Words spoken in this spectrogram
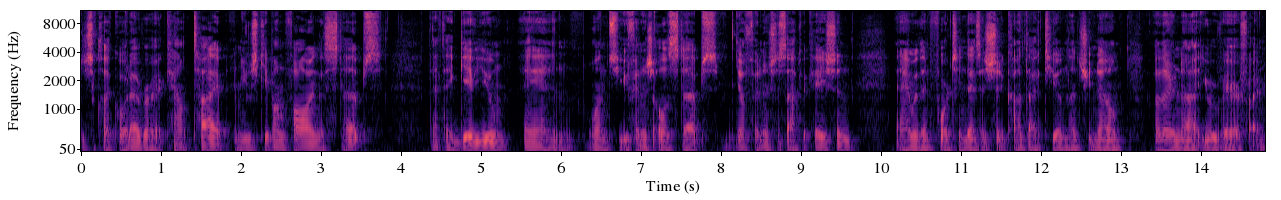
Just click whatever account type, and you just keep on following the steps that they give you. And once you finish all the steps, you'll finish this application. And within 14 days, it should contact you and let you know whether or not you were verified.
